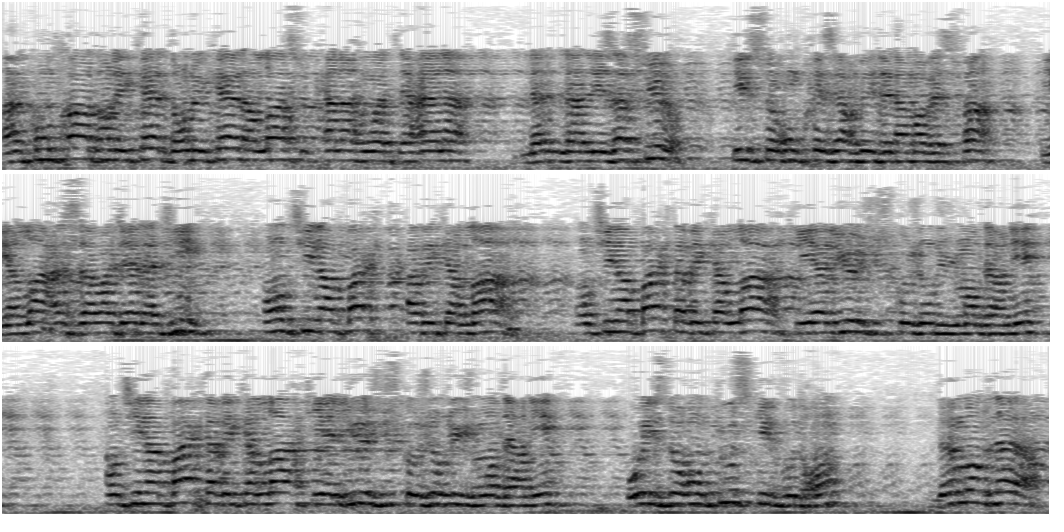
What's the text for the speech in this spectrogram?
un contrat dans, lequel, Allah subhanahu wa ta'ala les assure qu'ils seront préservés de la mauvaise fin. Et Allah Azza wa a dit, ont-ils un pacte avec Allah. Ont-ils un pacte avec Allah qui a lieu jusqu'au jour du jugement dernier. Ont-ils un pacte avec Allah qui a lieu jusqu'au jour du jugement dernier Où ils auront tout ce qu'ils voudront. Demande-leur,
